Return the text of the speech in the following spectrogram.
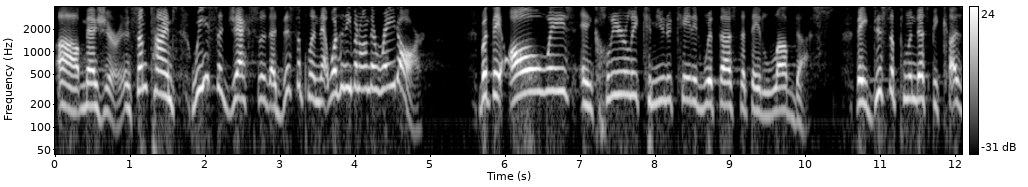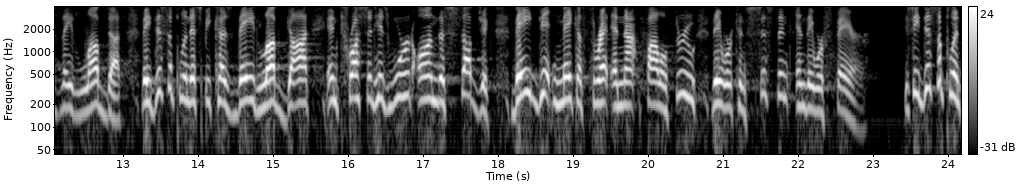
uh, measure. And sometimes we suggested a discipline that wasn't even on their radar. But they always and clearly communicated with us that they loved us. They disciplined us because they loved us. They disciplined us because they loved God and trusted His word on the subject. They didn't make a threat and not follow through, they were consistent and they were fair. You see, discipline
